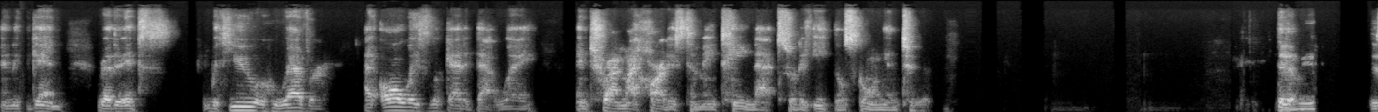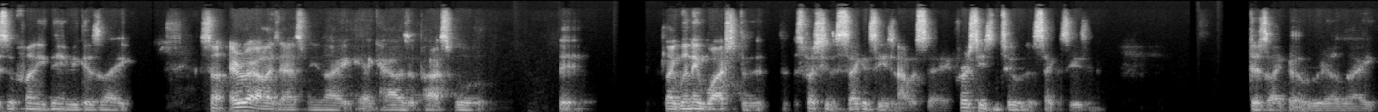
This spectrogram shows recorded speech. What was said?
And again, whether it's with you or whoever, I always look at it that way and try my hardest to maintain that sort of ethos going into it. Yeah, I it's a funny thing because like, so everybody always asks me like, like how is it possible that, like when they watched the, especially the second season, I would say first season two, the second season, there's like a real like,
